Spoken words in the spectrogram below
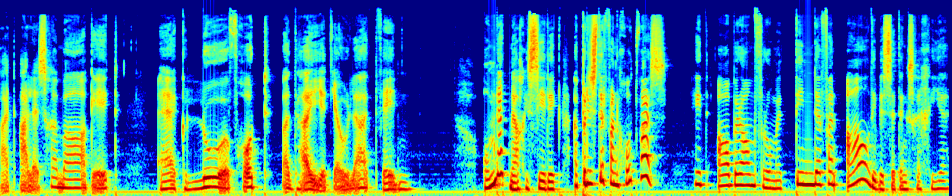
wat alles gemaak het. Ek loof God wat hy het jou laat wen. Omdat Melchisedek 'n priester van God was, het Abraham vir hom 'n tiende van al die besittings gegee.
